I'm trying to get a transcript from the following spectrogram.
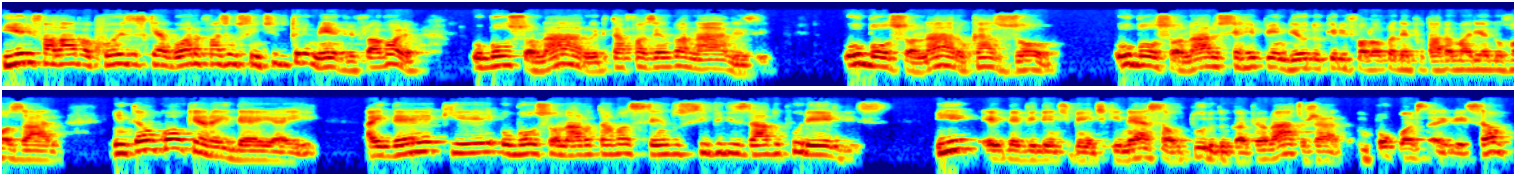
e ele falava coisas que agora fazem um sentido tremendo. Ele falava: olha, o Bolsonaro ele está fazendo análise. O Bolsonaro casou. O Bolsonaro se arrependeu do que ele falou para a deputada Maria do Rosário. Então, qual que era a ideia aí? A ideia é que o Bolsonaro estava sendo civilizado por eles. E, evidentemente, que nessa altura do campeonato, já um pouco antes da eleição,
